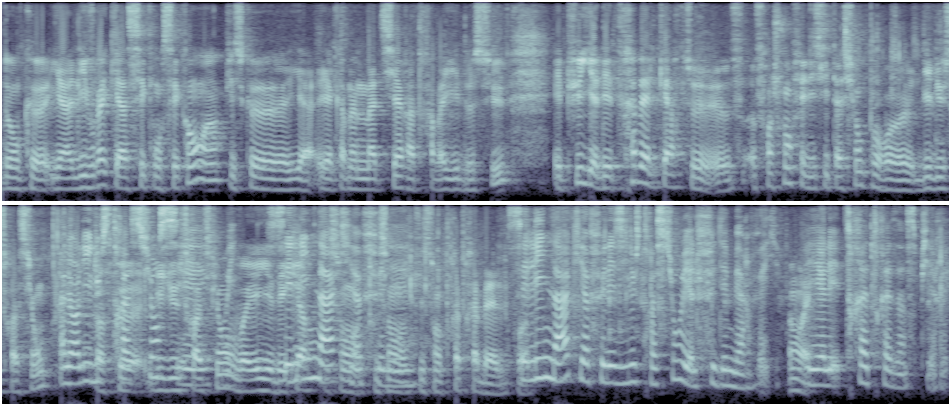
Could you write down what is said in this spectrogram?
Donc il y a un livret qui est assez conséquent, hein, puisqu'il y, a, il y a quand même matière à travailler dessus. Et puis il y a des très belles cartes. franchement, félicitations pour l'illustration. Alors l'illustration, l'illustration, vous voyez, il y a des cartes qui sont, qui, sont, très très belles. C'est Lina qui a fait les illustrations et elle fait des merveilles. Et elle est très très inspirée.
